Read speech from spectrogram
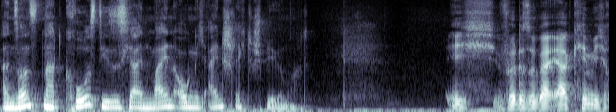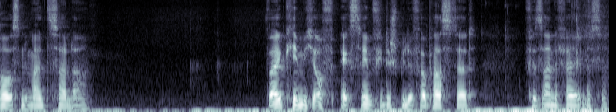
Ansonsten hat Groß dieses Jahr in meinen Augen nicht ein schlechtes Spiel gemacht. Ich würde sogar eher Kimmich rausnehmen als Salah. Weil Kimmich auch extrem viele Spiele verpasst hat für seine Verhältnisse.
